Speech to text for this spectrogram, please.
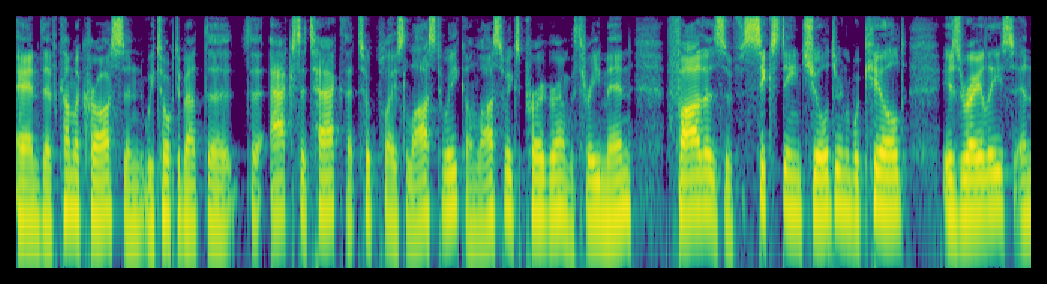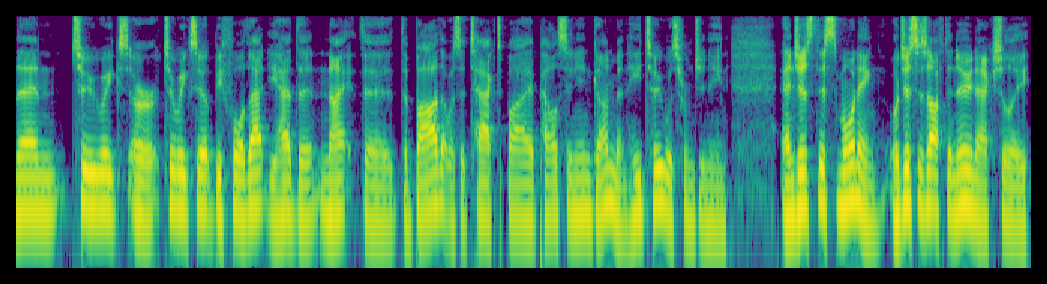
and they've come across and we talked about the the axe attack that took place last week on last week's program with three men. Fathers of 16 children were killed israelis and then two weeks or two weeks before that you had the night the the bar that was attacked by a palestinian gunman. He too was from jenin. And just this morning or just this afternoon actually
